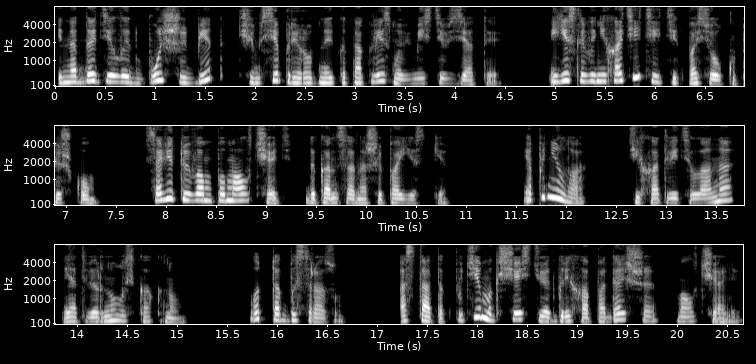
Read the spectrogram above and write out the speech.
иногда делает больше бед, чем все природные катаклизмы вместе взятые. И если вы не хотите идти к поселку пешком, советую вам помолчать до конца нашей поездки. — Я поняла, — тихо ответила она и отвернулась к окну. Вот так бы сразу. Остаток пути мы, к счастью, от греха подальше молчали.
